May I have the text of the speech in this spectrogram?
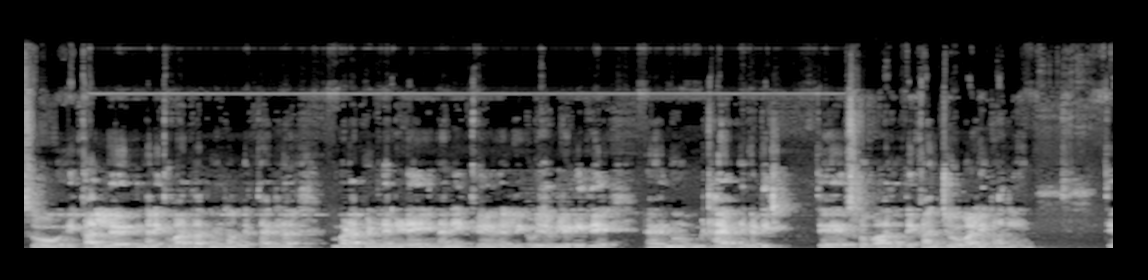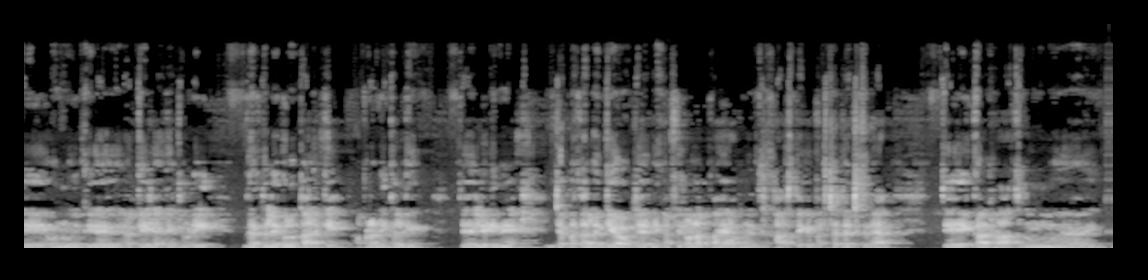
ਸੋ ਇਹ ਕੱਲ ਇਹਨਾਂ ਨੇ ਇੱਕ ਵਾਰਦਾਤ ਨੂੰ ਅੰਜਾਮ ਦਿੱਤਾ ਜਿਹੜਾ ਬੜਾ ਪਿੰਡ ਦੇ ਨੇੜੇ ਇਹਨਾਂ ਨੇ ਇੱਕ ਬਜ਼ੁਰਗ ਲੇਡੀ ਦੇ ਅਹ, ਨੂੰ ਬਿਠਾਇਆ ਆਪਣੀ ਗੱਡੀ 'ਚ ਤੇ ਉਸ ਤੋਂ ਬਾਅਦ ਉਹਦੇ ਕੰਨ 'ਚੋਂ ਵਾਲੀਆਂ ਪਾ ਲਈਆਂ। ਤੇ ਉਹਨੂੰ ਇੱਕ ਅੱਗੇ ਜਾ ਕੇ ਥੋੜੀ ਗਰਦਲੇ ਕੋਲ ਉਤਾਰ ਕੇ ਆਪਣਾ ਨਿਕਲ ਗਏ। ਤੇ ਲੇਡੀ ਨੇ ਜਦ ਪਤਾ ਲੱਗਿਆ ਵਿਚਾਰੀ ਨੇ ਕਾਫੀ ਰੌਲਾ ਪਾਇਆ ਉਹਨੇ ਦਰਖਾਸਤ ਦੇ ਕੇ ਪਰਚਾ ਦਰਜ ਕਰਾਇਆ ਤੇ ਕੱਲ ਰਾਤ ਨੂੰ ਇੱਕ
